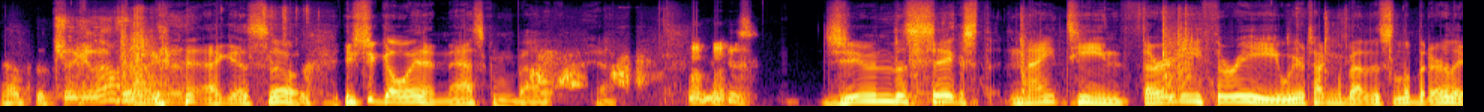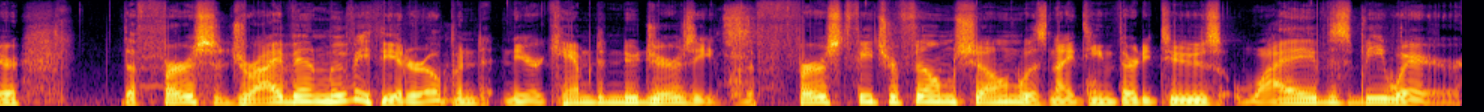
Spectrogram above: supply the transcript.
have to check it out. There, I I guess so. You should go in and ask them about it. Yeah. June the 6th, 1933. We were talking about this a little bit earlier. The first drive in movie theater opened near Camden, New Jersey. The first feature film shown was 1932's Wives Beware.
